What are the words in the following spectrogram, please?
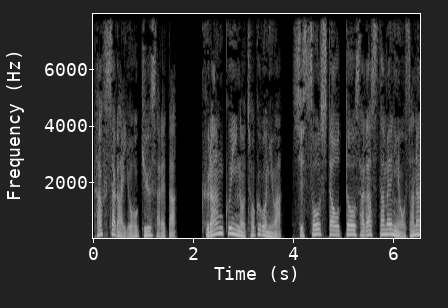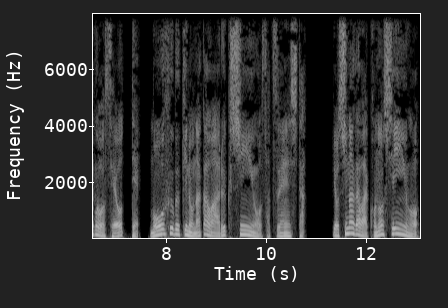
タフさが要求された。クランクインの直後には、失踪した夫を探すために幼子を背負って、猛吹雪の中を歩くシーンを撮影した。吉永はこのシーンを、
